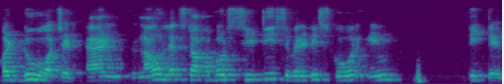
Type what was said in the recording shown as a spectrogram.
but do watch it. And now let's talk about CT severity score in detail.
